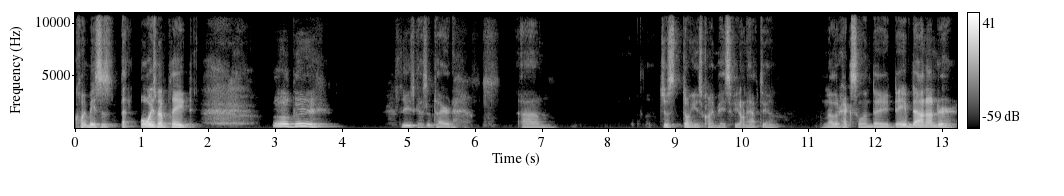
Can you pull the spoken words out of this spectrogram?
Coinbase has been, always been played. Oh, good. These guys, I'm tired. Um, just don't use Coinbase if you don't have to. Another excellent day. Dave down under.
